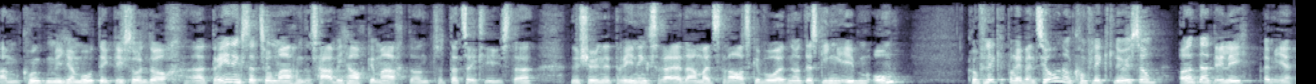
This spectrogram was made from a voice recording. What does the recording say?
haben Kunden mich ermutigt, ich soll doch äh, Trainings dazu machen. Das habe ich auch gemacht und tatsächlich ist da eine schöne Trainingsreihe damals draus geworden und es ging eben um Konfliktprävention und Konfliktlösung und natürlich bei mir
